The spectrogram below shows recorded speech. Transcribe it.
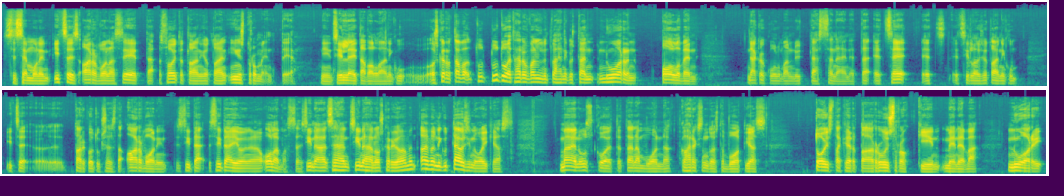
se semmoinen itseisarvona se, että soitetaan jotain instrumentteja, niin sille ei tavallaan, niin kuin, Oskar tuntuu, että hän on valinnut vähän niin kuin sitä nuoren polven näkökulman nyt tässä näin, että, että se, että, että sillä olisi jotain niin kuin itse tarkoituksellista arvoa, niin sitä, sitä ei ole enää olemassa. Ja siinähän, sehän, siinähän Oskari on aivan, aivan niin kuin täysin oikeassa. Mä en usko, että tänä vuonna 18-vuotias toista kertaa ruisrokkiin menevä nuori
